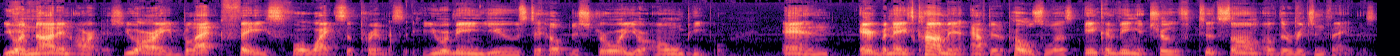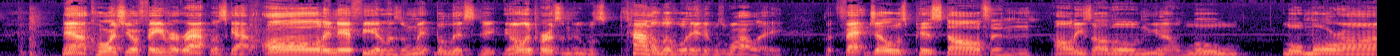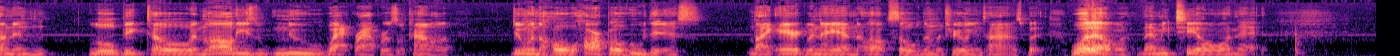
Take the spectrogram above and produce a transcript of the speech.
you are not an artist. You are a black face for white supremacy. You are being used to help destroy your own people. And Eric Benet's comment after the post was inconvenient truth to some of the rich and famous. Now, of course, your favorite rappers got all in their feelings and went ballistic. The only person who was kind of level headed was Wale. But Fat Joe was pissed off, and all these other, you know, little, little moron and Lil Big Toe and all these new whack rappers are kind of doing the whole Harpo who this, like Eric Benet and sold them a trillion times. But whatever, let me chill on that.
